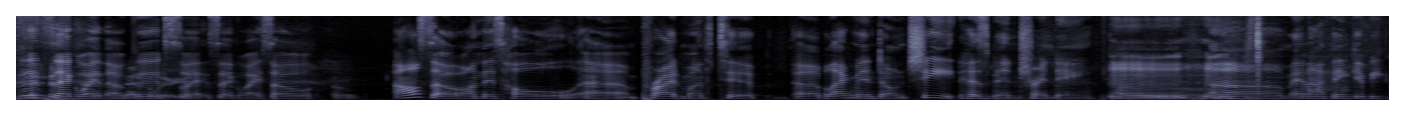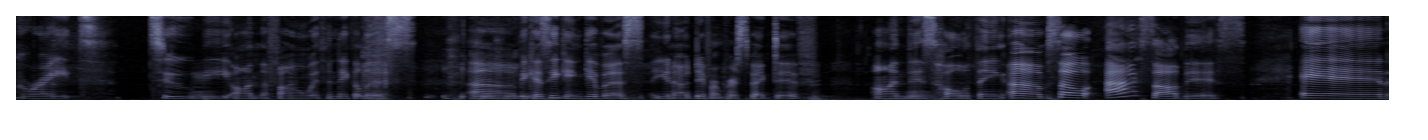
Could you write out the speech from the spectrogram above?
Good segue though. That's Good hilarious. segue. So, Oh. also on this whole um, Pride Month tip, uh, "Black Men Don't Cheat" has been trending, Mm. um, and I Mm. think it'd be great to be on the phone with Nicholas uh, because he can give us, you know, a different perspective on this whole thing. Um, so I saw this and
